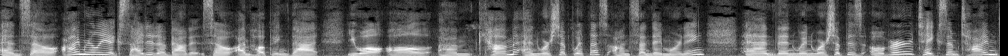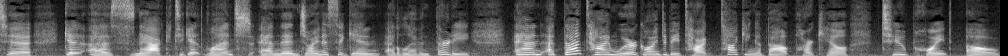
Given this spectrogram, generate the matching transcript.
And so I'm really excited about it. So I'm hoping that you will all um, come and worship with us on Sunday morning. And then when worship is over, take some time to get a snack, to get lunch, and then join us again at 1130. And at that time, we're going to be talk talking about Park Hill 2.0.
